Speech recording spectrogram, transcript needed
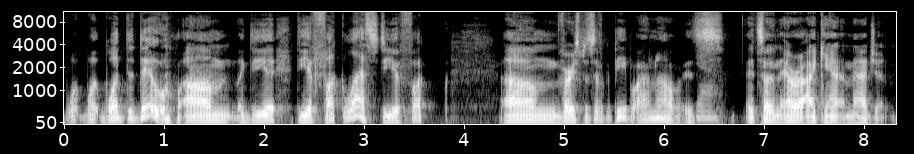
what, what what to do? Um, like do you do you fuck less? Do you fuck um very specific people? I don't know. It's it's an era I can't imagine.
